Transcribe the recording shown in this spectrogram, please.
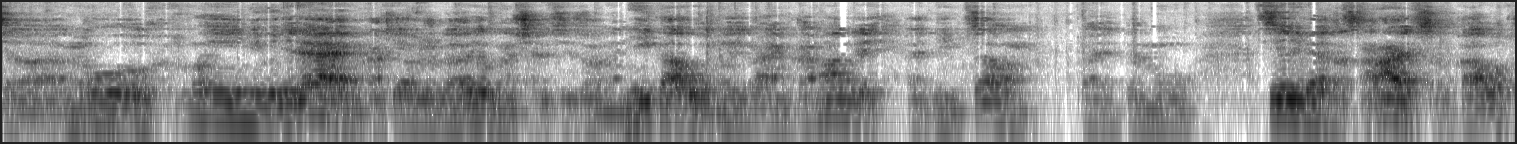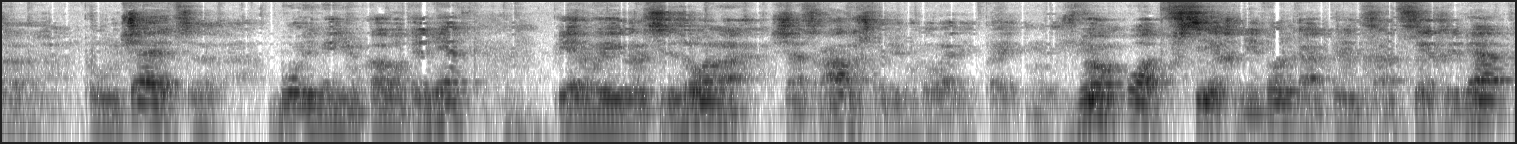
Да, Ну, мы не выделяем, как я уже говорил в начале сезона, никого. Мы играем командой, одним целым, поэтому все ребята стараются, у кого-то получается, более-менее у кого-то нет. Первые игры сезона, сейчас рано что-либо говорить, поэтому ждем от всех, не только от от всех ребят,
